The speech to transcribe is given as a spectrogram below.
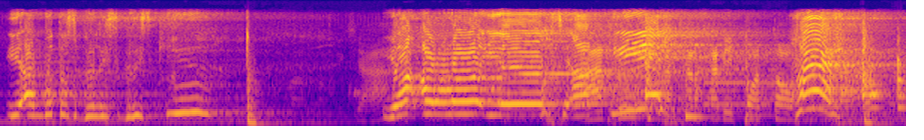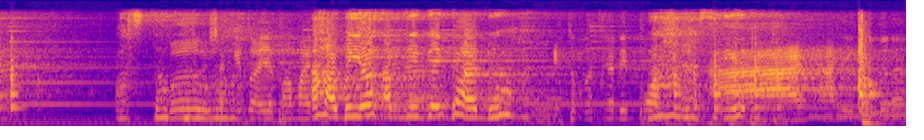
Ieu ambu terus gelis-gelis kieu. Ya Allah, ieu si Aki. Aduh, dipotong. Heh. Astagfirullah. sakitu aya pamaji. Ah, bios abdi ge gaduh. Itu kan dipotong. Ah, ay itu geura.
